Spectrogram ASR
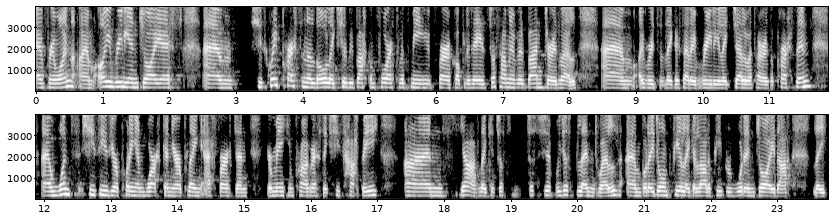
everyone. Um, I really enjoy it. Um, she's quite personal though like she'll be back and forth with me for a couple of days just having a bit of banter as well um i would like i said i really like gel with her as a person and um, once she sees you're putting in work and you're applying effort and you're making progress like she's happy and yeah like it just just we just blend well um but i don't feel like a lot of people would enjoy that like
